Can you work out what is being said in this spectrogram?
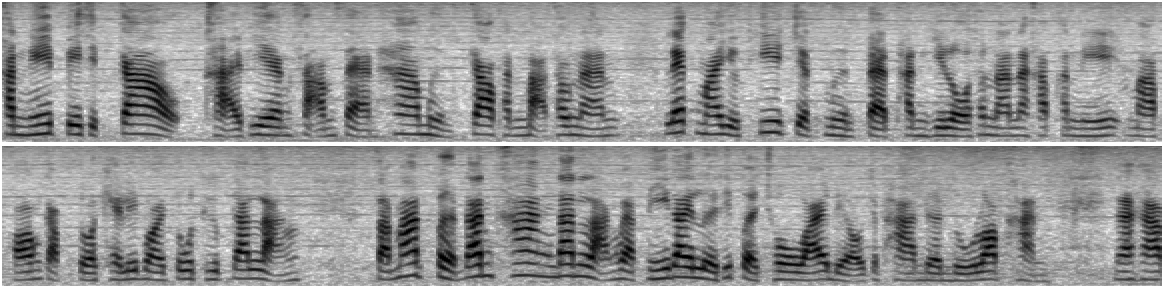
คันนี้ปี 19 ขายเพียง 359,000 บาทเท่านั้นเลขไมาอยู่ที่ 78,000 กิโลเท่านั้นนะครับ คันนี้มาพร้อมกับตัว Carry Boy ตู้ทึบด้านหลัง สามารถเปิดด้านข้างด้านหลังแบบนี้ได้เลยที่เปิดโชว์ไว้เดี๋ยวจะพาเดินดูรอบคันนะครับ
